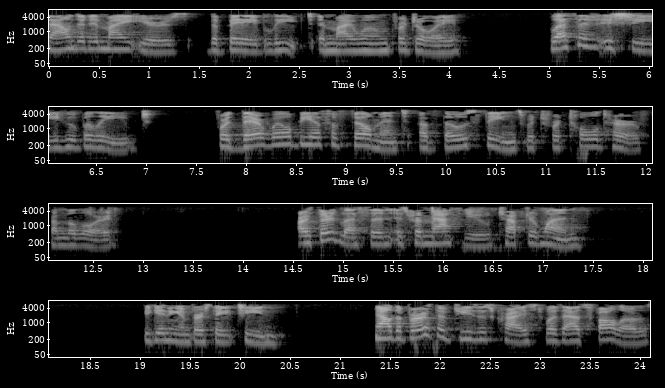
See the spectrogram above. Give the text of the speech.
sounded in my ears, the babe leaped in my womb for joy. Blessed is she who believed, for there will be a fulfillment of those things which were told her from the Lord. Our third lesson is from Matthew chapter 1, beginning in verse 18. Now, the birth of Jesus Christ was as follows.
